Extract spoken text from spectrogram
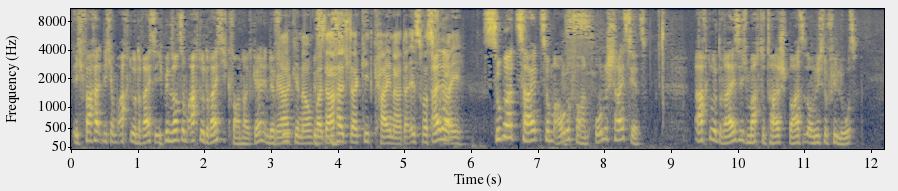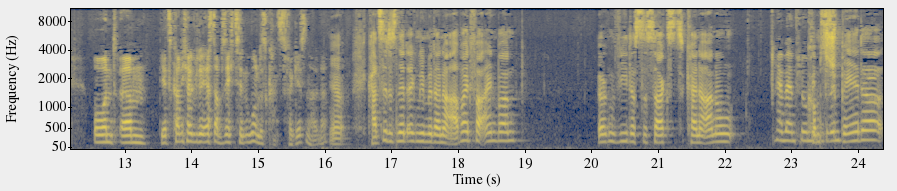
ich fahre halt nicht um 8.30 Uhr. Ich bin sonst um 8.30 Uhr gefahren halt, gell, in der Früh. Ja, genau, weil Es da ist halt, da geht keiner, da ist was Alter, frei. super Zeit zum Autofahren, ohne Scheiß jetzt. 8.30 Uhr macht total Spaß, ist auch nicht so viel los. Und ähm, jetzt kann ich halt wieder erst ab 16 Uhr und das kannst du vergessen halt, ne? Ja. Kannst du das nicht irgendwie mit deiner Arbeit vereinbaren? Irgendwie, dass du sagst, keine Ahnung, Ja, beim Flo kommst mittendrin. später,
